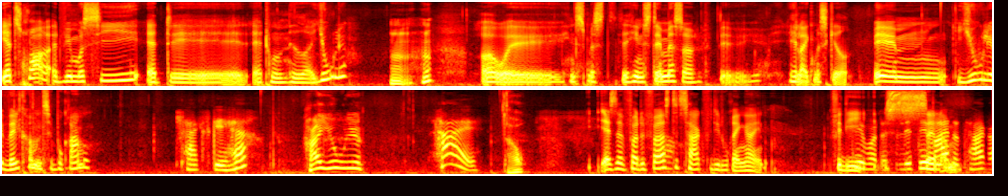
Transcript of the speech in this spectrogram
jeg tror, at vi må sige, at, øh, at hun hedder Julie, Mm-hmm. og øh, hendes, hendes stemme er så øh, heller ikke maskeret. Øhm, Julie, velkommen til programmet. Tak skal I have. Hej Julie. Hej. Dag. Altså for det første, tak fordi du ringer ind. Fordi Det var så lidt. Det er selvom- mig, der takker.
